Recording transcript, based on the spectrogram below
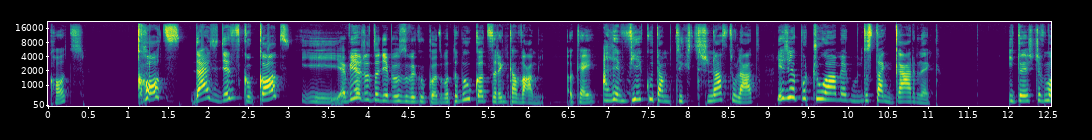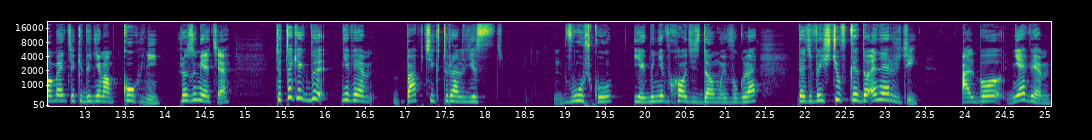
koc. Koc! Dać dziecku koc! I ja wiem, że to nie był zwykły koc, bo to był koc z rękawami, ok? Ale w wieku tam tych 13 lat ja się poczułam, jakbym dostała garnek. I to jeszcze w momencie, kiedy nie mam kuchni. Rozumiecie? To tak jakby, nie wiem, babci, która jest w łóżku i jakby nie wychodzi z domu i w ogóle dać wejściówkę do energii. Albo, nie wiem,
